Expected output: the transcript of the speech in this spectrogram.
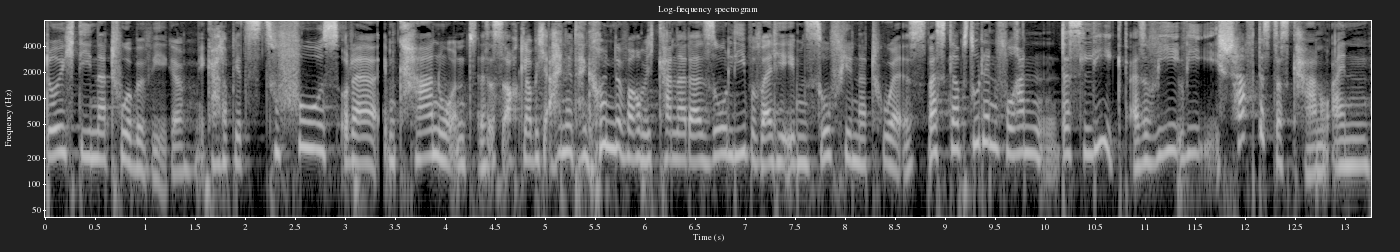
durch die Natur bewege. Egal ob jetzt zu Fuß oder im Kanu. Und das ist auch, glaube ich, einer der Gründe, warum ich Kanada so liebe, weil hier eben so viel Natur ist. Was glaubst du denn, woran das liegt? Also wie, wie schafft es das Kanu, einen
